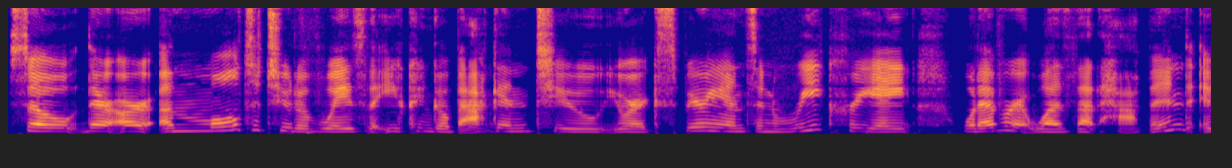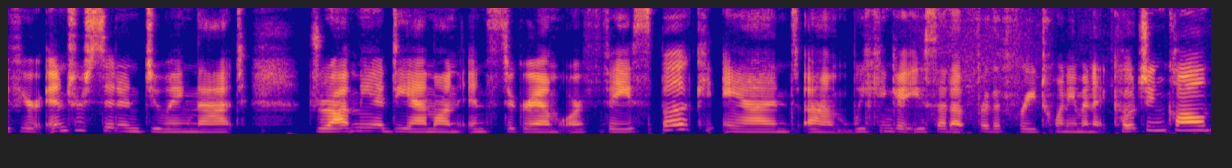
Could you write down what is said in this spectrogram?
So there are a multitude of ways that you can go back into your experience and recreate whatever it was that happened. If you're interested in doing that, drop me a DM on Instagram or Facebook, and um, we can get you set up for the free 20 minute coaching call.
